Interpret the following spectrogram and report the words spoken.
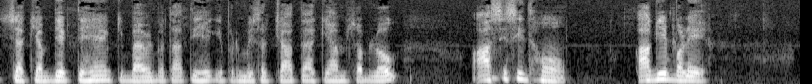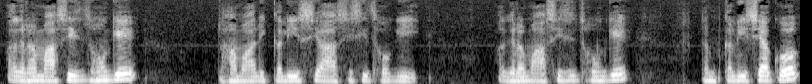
जैसा कि हम देखते हैं कि बाइबल बताती है कि परमेश्वर चाहता है कि हम सब लोग आशीषित हों, आगे बढ़े। अगर हम आशीषित होंगे तो हमारी कलीसिया आशीषित होगी। अगर हम आशीषित होंगे तो हम कलीसिया को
